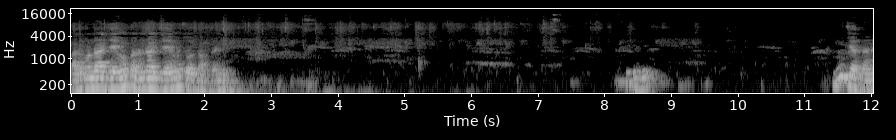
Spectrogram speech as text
పదకొండో అధ్యాయము పన్నెండో అధ్యాయము చూద్దాం రండి. నువ్వు చేస్తాను.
